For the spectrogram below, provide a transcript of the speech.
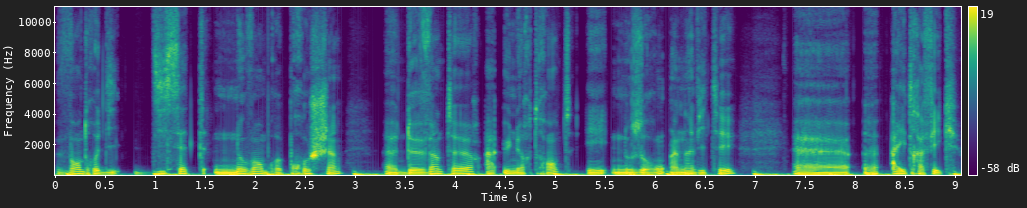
vendredi 17 novembre prochain euh, de 20h à 1h30 et nous aurons un invité, euh, euh, High Traffic,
